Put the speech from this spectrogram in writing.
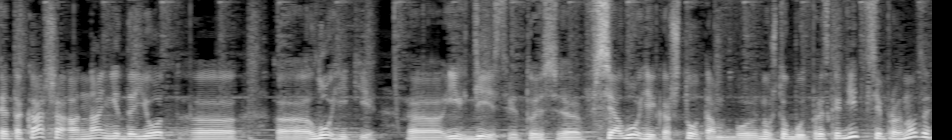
эта каша, она не дает э, э, логики э, их действий. То есть э, вся логика, что там, ну, что будет происходить, все прогнозы,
